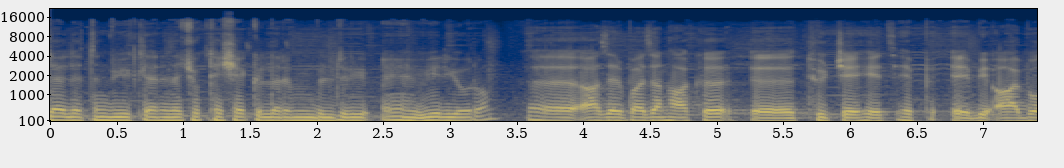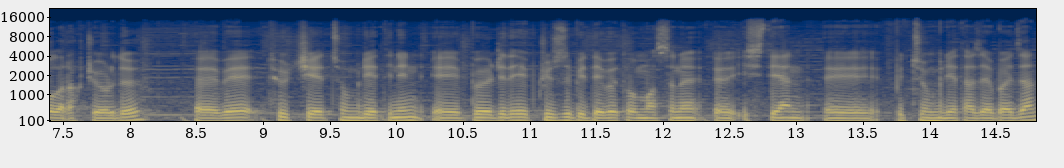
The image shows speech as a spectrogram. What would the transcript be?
devletin büyüklerine çok teşekkürlerimi bildiriyor, veriyorum. Ee, Azerbaycan halkı Türkçeyi hep, bir abi olarak gördü E, ve Türkiye Cumhuriyeti'nin e, böylece de hep cüzlü bir devlet olmasını e, isteyen e, bir Cumhuriyet Azerbaycan.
